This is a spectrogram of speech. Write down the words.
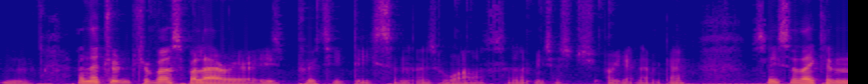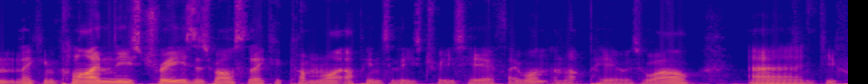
Hmm. And the tra traversable area is pretty decent as well. So let me just, oh yeah, there we go. See, so they can they can climb these trees as well. So they could come right up into these trees here if they want, and up here as well. And you've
